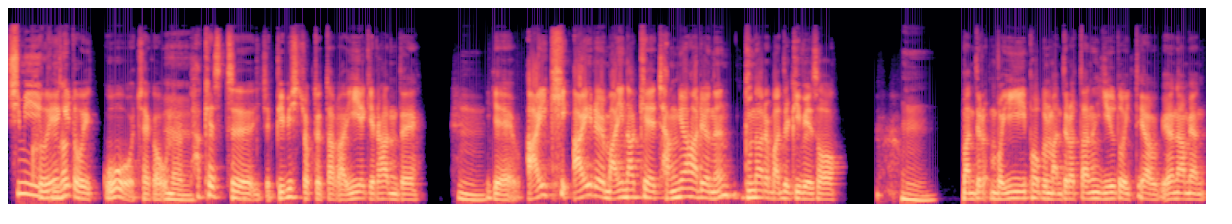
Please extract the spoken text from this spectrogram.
심의 그 공사- 얘기도 있고 제가 오늘 네. 팟캐스트 이제 BBC 쪽 듣다가 이 얘기를 하는데 음, 이게 아이 키 아이를 많이 낳게 장려하려는 문화를 만들기 위해서 음, 만들 뭐 이 법을 만들었다는 이유도 있대요. 왜냐하면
